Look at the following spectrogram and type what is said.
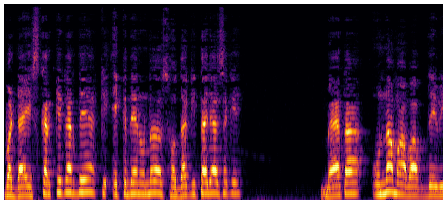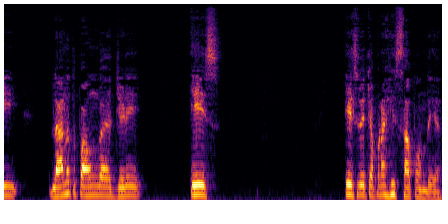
ਵੱਡਾ ਇਸ ਕਰਕੇ ਕਰਦੇ ਆ ਕਿ ਇੱਕ ਦਿਨ ਉਹਨਾਂ ਦਾ ਸੌਦਾ ਕੀਤਾ ਜਾ ਸਕੇ। ਮੈਂ ਤਾਂ ਉਹਨਾਂ ਮਾਪੇ ਦੇ ਵੀ ਲਾਨਤ ਪਾਉਂਗਾ ਜਿਹੜੇ ਇਸ ਇਸ ਵਿੱਚ ਆਪਣਾ ਹਿੱਸਾ ਪਾਉਂਦੇ ਆ,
